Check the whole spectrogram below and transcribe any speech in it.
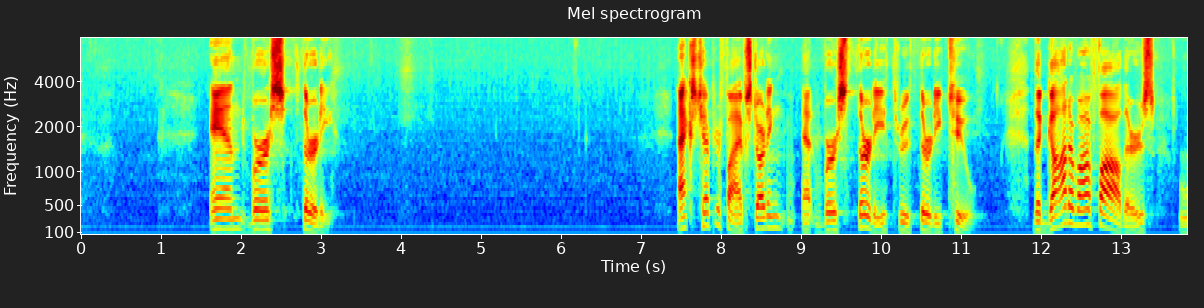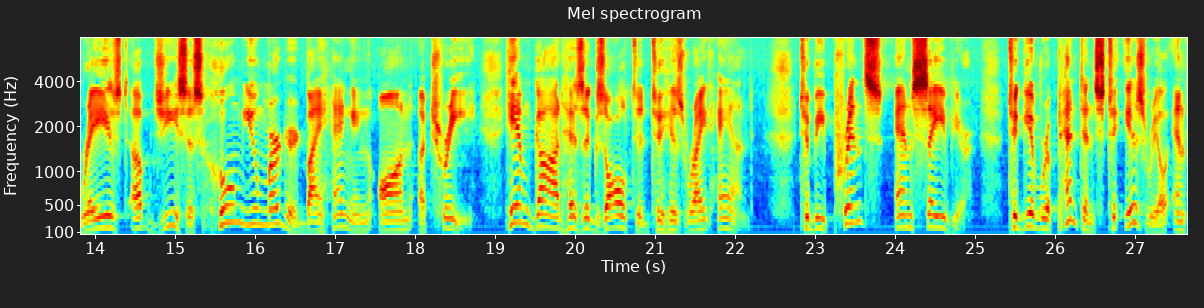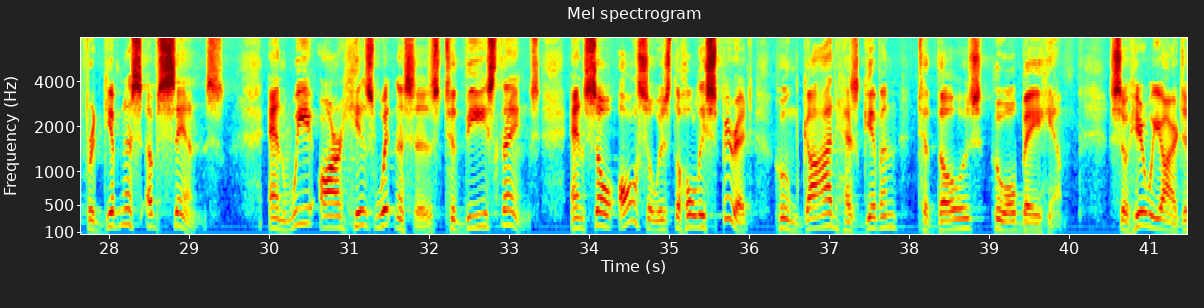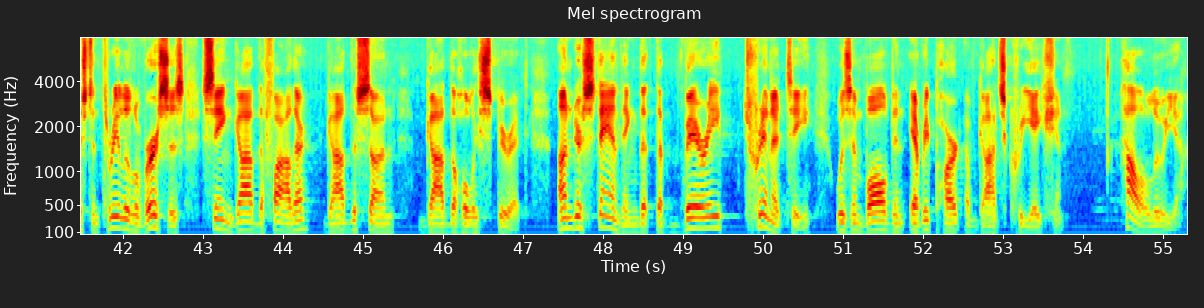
and verse 30. Acts chapter 5, starting at verse 30 through 32. The God of our fathers raised up Jesus, whom you murdered by hanging on a tree. Him God has exalted to his right hand to be Prince and Savior to give repentance to Israel and forgiveness of sins. And we are his witnesses to these things. And so also is the Holy Spirit, whom God has given to those who obey him. So here we are, just in three little verses, seeing God the Father, God the Son, God the Holy Spirit, understanding that the very Trinity was involved in every part of God's creation. Hallelujah.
